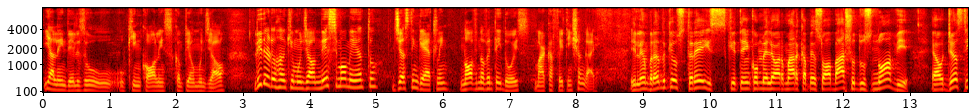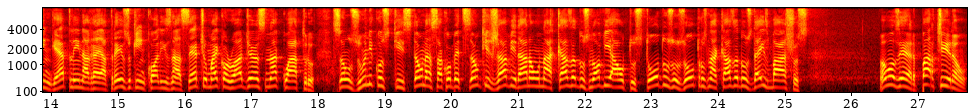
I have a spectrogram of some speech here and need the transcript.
E além deles o, o King Collins, campeão mundial. Líder do ranking mundial nesse momento, Justin Gatlin, 9,92, marca feita em Xangai. E lembrando que os três que tem como melhor marca pessoal abaixo dos nove é o Justin Gatlin na raia 3, o Kim Collins na 7 e o Michael Rogers na 4. São os únicos que estão nessa competição que já viraram na casa dos nove altos, todos os outros na casa dos 10 baixos. Vamos ver, partiram.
